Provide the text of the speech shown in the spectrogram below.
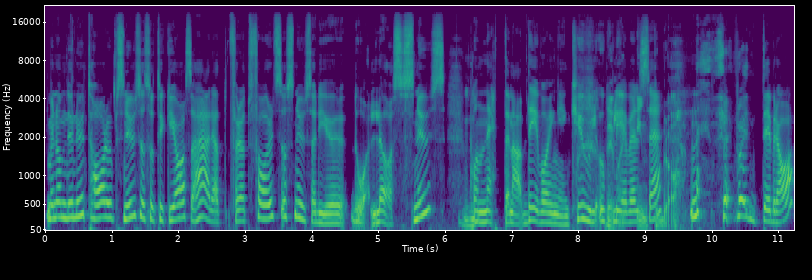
men om du nu tar upp snusen så tycker jag så här att för att förut så snusade ju då lössnus på nätterna. Det var ingen kul upplevelse. inte bra. Nej, det var inte bra.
